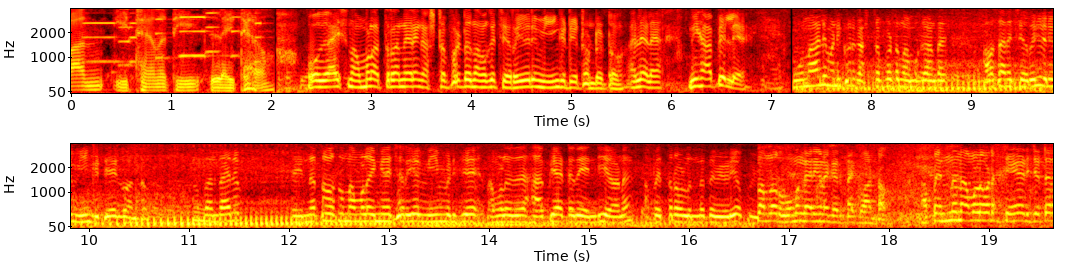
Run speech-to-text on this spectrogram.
One eternity later. ഓ ഗായ്സ് നമ്മൾ അത്ര നേരം കഷ്ടപ്പെട്ട് നമുക്ക് ചെറിയൊരു മീൻ കിട്ടിയിട്ടുണ്ട് കേട്ടോ അല്ലേ അല്ലേ? നീ ഹാപ്പി അല്ലേ? മൂന്നാൽ മണിക്കൂർ കഷ്ടപ്പെട്ട് നമുക്ക് കണ്ട് അവസാനം ചെറിയൊരു മീൻ കിട്ടിയേക്കുണ്ട് കേട്ടോ അപ്പോൾ എന്തായാലും ഇന്നത്തെ ദിവസം നമ്മൾ ഇങ്ങനെ ചെറിയ മീൻ പിടിച്ച് നമ്മളിത് ഹാപ്പി ആയിട്ട് ഇത് എൻഡ് ചെയ്യുകയാണ് അപ്പോൾ ഇത്ര ഉള്ളൂ ഇന്നത്തെ വീഡിയോ നമ്മൾ റൂമും കാര്യങ്ങളൊക്കെ എടുത്തേക്കാം കേട്ടോ അപ്പോൾ ഇന്ന് നമ്മളിവിടെ സ്റ്റേ അടിച്ചിട്ട്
